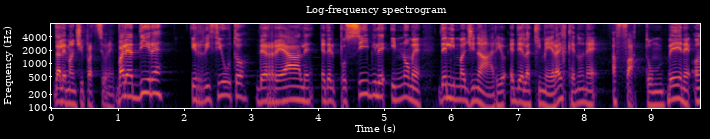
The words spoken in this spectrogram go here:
dall'emancipazione, vale a dire il rifiuto del reale e del possibile in nome dell'immaginario e della chimera, il che non è affatto un bene o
